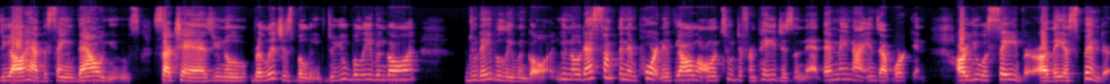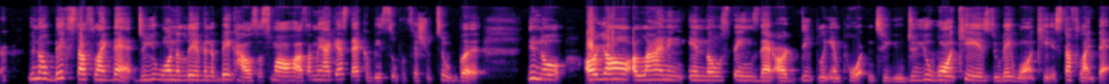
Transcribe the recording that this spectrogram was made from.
Do y'all have the same values, such as, you know, religious belief? Do you believe in God? Do they believe in God? You know, that's something important. If y'all are on two different pages in that, that may not end up working. Are you a saver? Are they a spender? You know, big stuff like that. Do you want to live in a big house, a small house? I mean, I guess that could be superficial too, but you know, Are y'all aligning in those things that are deeply important to you? Do you want kids? Do they want kids? Stuff like that.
